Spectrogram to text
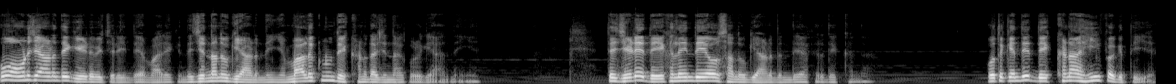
ਉਹ ਆਉਣ ਜਾਣ ਦੇ ਗੇੜ ਵਿੱਚ ਰਹਿੰਦੇ ਆ ਮਾਰੇ ਕਹਿੰਦੇ, ਜਿਨ੍ਹਾਂ ਨੂੰ ਗਿਆਨ ਨਹੀਂ ਹੈ ਮਾਲਕ ਨੂੰ ਦੇਖਣ ਦਾ ਜਿਨ੍ਹਾਂ ਕੋਲ ਗਿਆਨ ਨਹੀਂ ਹੈ ਤੇ ਜਿਹੜੇ ਦੇਖ ਲੈਂਦੇ ਆ ਉਹ ਸਾਨੂੰ ਗਿਆਨ ਦਿੰਦੇ ਆ ਫਿਰ ਦੇਖਣ ਦਾ। ਉਹ ਤਾਂ ਕਹਿੰਦੇ ਦੇਖਣਾ ਹੀ ਭਗਤੀ ਹੈ।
